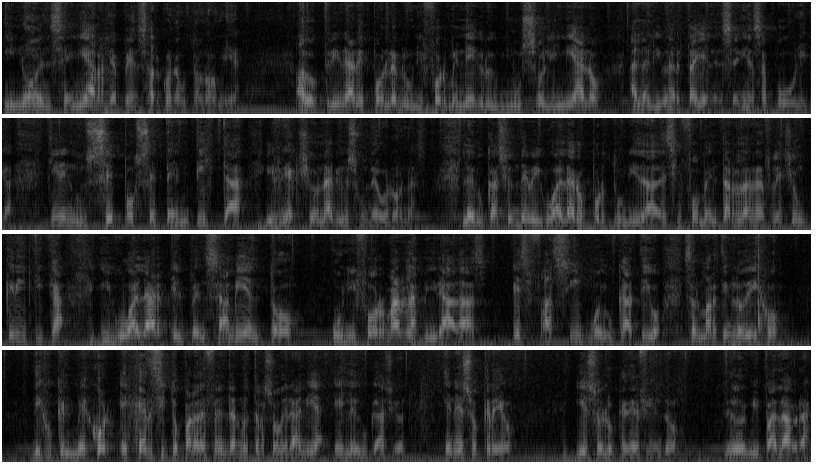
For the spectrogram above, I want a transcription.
y no enseñarle a pensar con autonomía. Adoctrinar es ponerle uniforme negro y musoliniano a la libertad y a la enseñanza pública. Tienen un cepo setentista y reaccionario en sus neuronas. La educación debe igualar oportunidades y fomentar la reflexión crítica, igualar el pensamiento, uniformar las miradas, es fascismo educativo. San Martín lo dijo, dijo que el mejor ejército para defender nuestra soberanía es la educación. En eso creo y eso es lo que defiendo. Le doy mi palabra.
